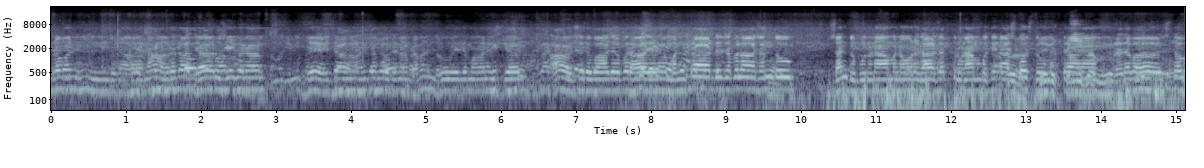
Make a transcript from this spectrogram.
પ્રવંદુ નારદાધ્યા ઋષિગણ પ્રબંધુ યજમાનસ્ય આશીર્વાદપરાયણ મંત્રાર્ધ સફલા સંતો સંતુ પૂર્ણા મનોરથા શત્રુણામ બુદ્ધિનાસ્તોસ્તુ મિત્રાણામ હૃદવસ્તવ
